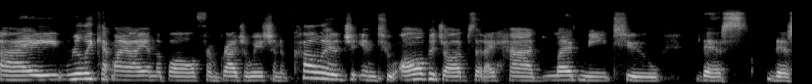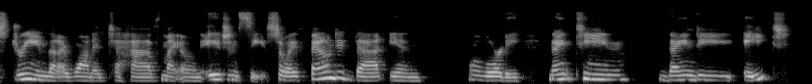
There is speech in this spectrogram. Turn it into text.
I really kept my eye on the ball from graduation of college into all the jobs that I had led me to this this dream that I wanted to have my own agency. So I founded that in oh lordy 1998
